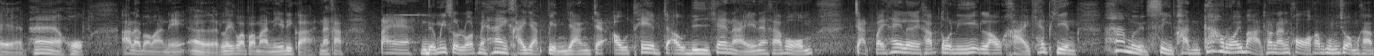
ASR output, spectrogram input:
58 56 อะไรประมาณนี้เออเรียกว่าประมาณนี้ดีกว่านะครับแต่เดี๋ยวมีส่วนลดไม่ให้ใครอยากเปลี่ยนยางจะเอาเทพจะเอาดีแค่ไหนนะครับผมจัดไปให้เลยครับ ตัวนี้เราขายแค่เพียง 54,900 บาทเท่านั้นพอครับคุณผู้ชมครับ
